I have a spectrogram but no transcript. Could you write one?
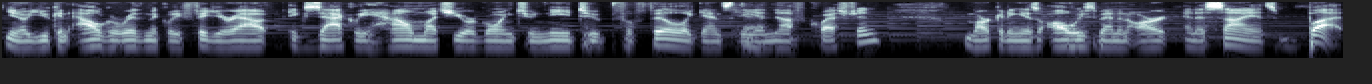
you know you can algorithmically figure out exactly how much you're going to need to fulfill against the enough question marketing has always been an art and a science but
